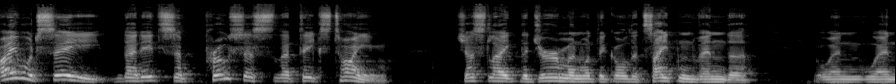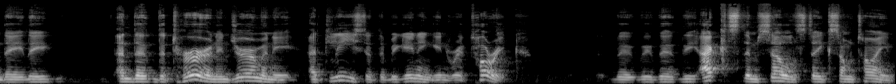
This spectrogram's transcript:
I would say that it's a process that takes time just like the German, what they call the Zeitenwende, when when they they and the, the turn in Germany, at least at the beginning in rhetoric, the, the, the acts themselves take some time,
